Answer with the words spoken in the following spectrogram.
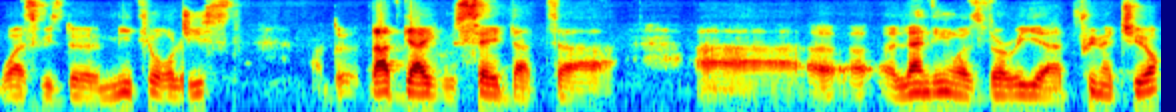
was with the meteorologist, uh, the, that guy who said that uh, a, a, landing was very premature.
